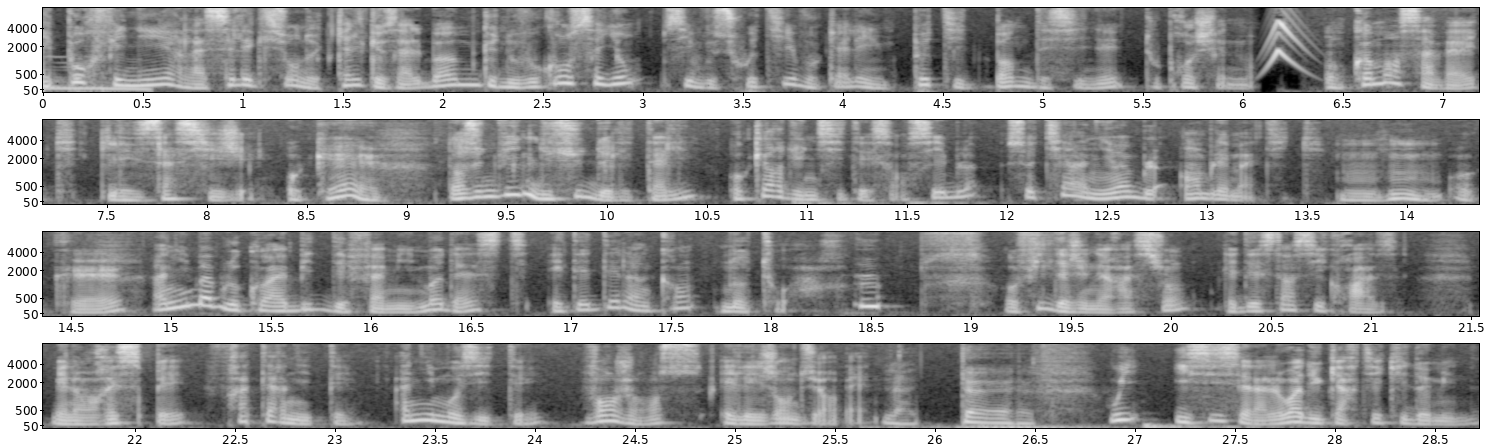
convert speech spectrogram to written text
Et pour finir, la sélection de quelques albums que nous vous conseillons si vous souhaitiez vous caler une petite bande dessinée tout prochainement. On commence avec Les Assiégés. Ok. Dans une ville du sud de l'Italie, au cœur d'une cité sensible, se tient un immeuble emblématique. Mhm, ok. Un immeuble où cohabitent des familles modestes et des délinquants notoires. Au fil des générations, les destins s'y croisent, mêlant respect, fraternité, animosité, vengeance et légendes urbaines. La teuf. Oui, ici c'est la loi du quartier qui domine,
